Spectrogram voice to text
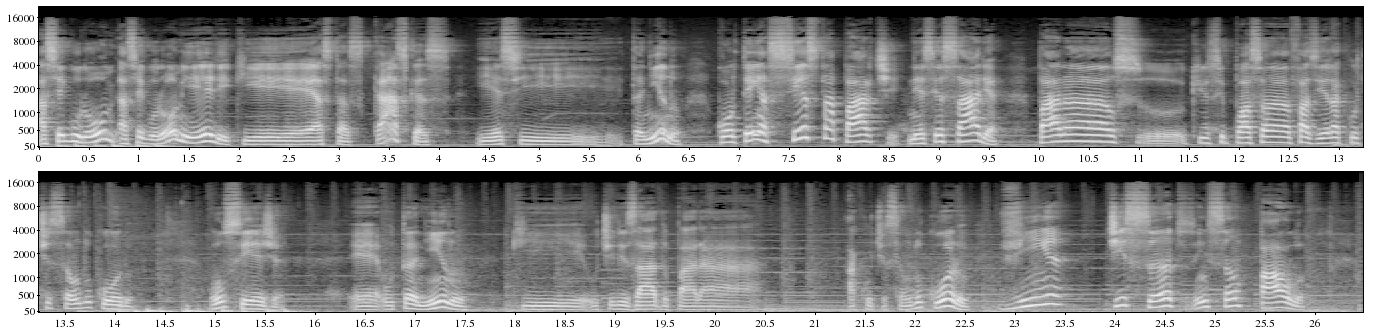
Assegurou-me assegurou ele que estas cascas e esse tanino contém a sexta parte necessária para os, que se possa fazer a curtição do couro. Ou seja, é, o tanino que utilizado para a curtição do couro vinha de Santos, em São Paulo.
